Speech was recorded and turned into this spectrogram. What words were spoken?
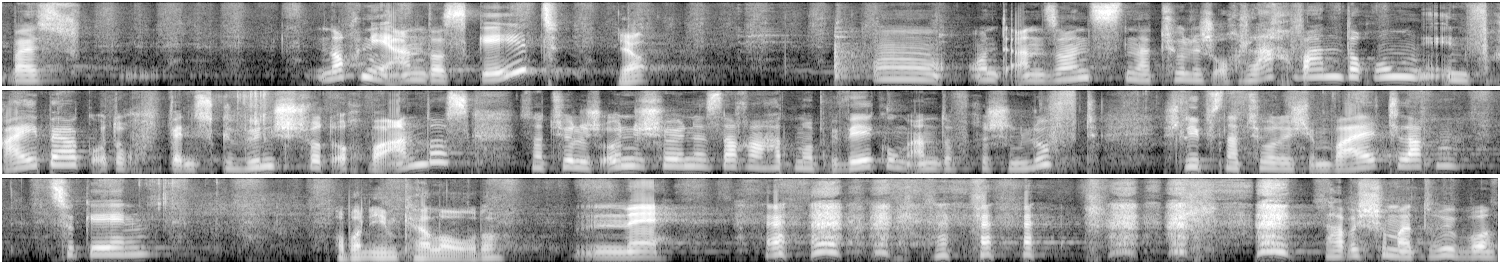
weil es noch nie anders geht. Ja. Äh, und ansonsten natürlich auch Lachwanderung in Freiberg oder wenn es gewünscht wird, auch woanders. Ist natürlich auch eine schöne Sache, hat man Bewegung an der frischen Luft. Ich liebe es natürlich im Wald lachen zu gehen. Aber nie im Keller, oder? Nee. da habe ich schon mal drüber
